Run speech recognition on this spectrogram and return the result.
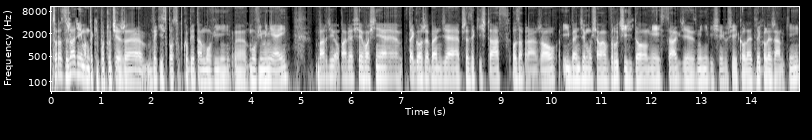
Coraz rzadziej mam takie poczucie, że w jakiś sposób kobieta mówi, e, mówi mniej. Bardziej obawia się właśnie tego, że będzie przez jakiś czas poza branżą i będzie musiała wrócić do miejsca, gdzie zmienili się już jej koledzy, koleżanki.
